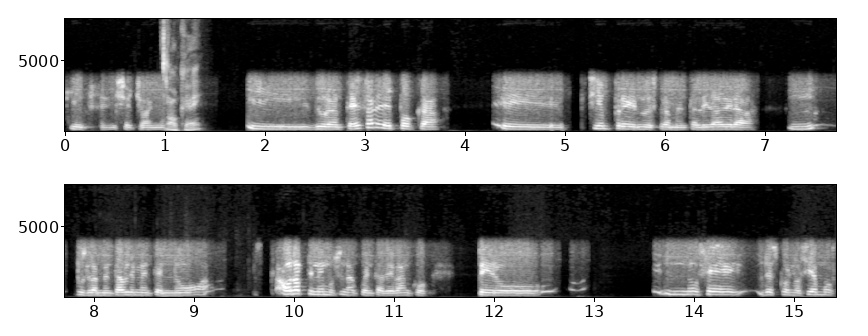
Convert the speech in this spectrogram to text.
15, 18 años. Okay. Y durante esa época, eh, siempre nuestra mentalidad era, pues lamentablemente no, ahora tenemos una cuenta de banco, pero no sé, desconocíamos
